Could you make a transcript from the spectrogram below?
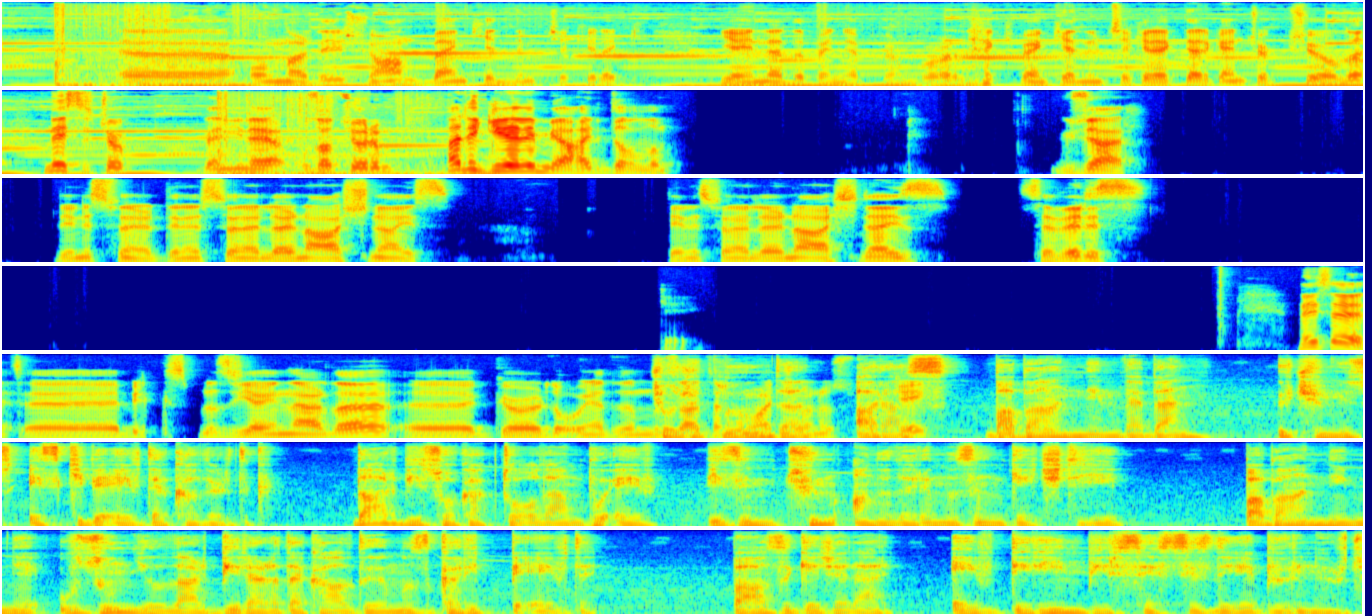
ee, onlar değil şu an ben kendim çekerek yayınlar da ben yapıyorum bu arada. ben kendim çekerek derken çok bir şey oldu. Neyse çok ben yine uzatıyorum. Hadi girelim ya hadi dalalım. Güzel. Deniz feneri. Deniz fenerlerine aşinayız. Deniz fenerlerine aşinayız. Severiz. Neyse evet eee, bir kısmınız yayınlarda eee, gördü oynadığımız zaten ama çoğunuz Aras, okey. babaannem ve ben üçümüz eski bir evde kalırdık. Dar bir sokakta olan bu ev bizim tüm anılarımızın geçtiği, babaannemle uzun yıllar bir arada kaldığımız garip bir evdi. Bazı geceler ev derin bir sessizliğe bürünürdü.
